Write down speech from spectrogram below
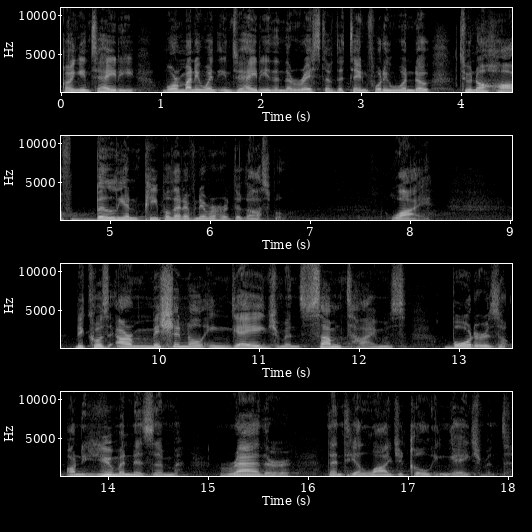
going into Haiti, more money went into Haiti than the rest of the 1040 window, two and a half billion people that have never heard the gospel. Why? Because our missional engagement sometimes borders on humanism rather than theological engagement.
